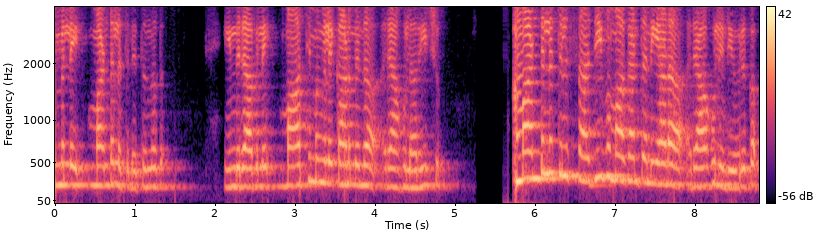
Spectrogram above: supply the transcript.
എം എൽ എ മണ്ഡലത്തിലെത്തുന്നത്. ഇന്ന് രാവിലെ മാധ്യമങ്ങളെ കാണുമെന്ന് രാഹുൽ അറിയിച്ചു. മണ്ഡലത്തിൽ സജീവമാകാൻ തന്നെയാണ് രാഹുലിന്റെ ഒരുക്കം.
